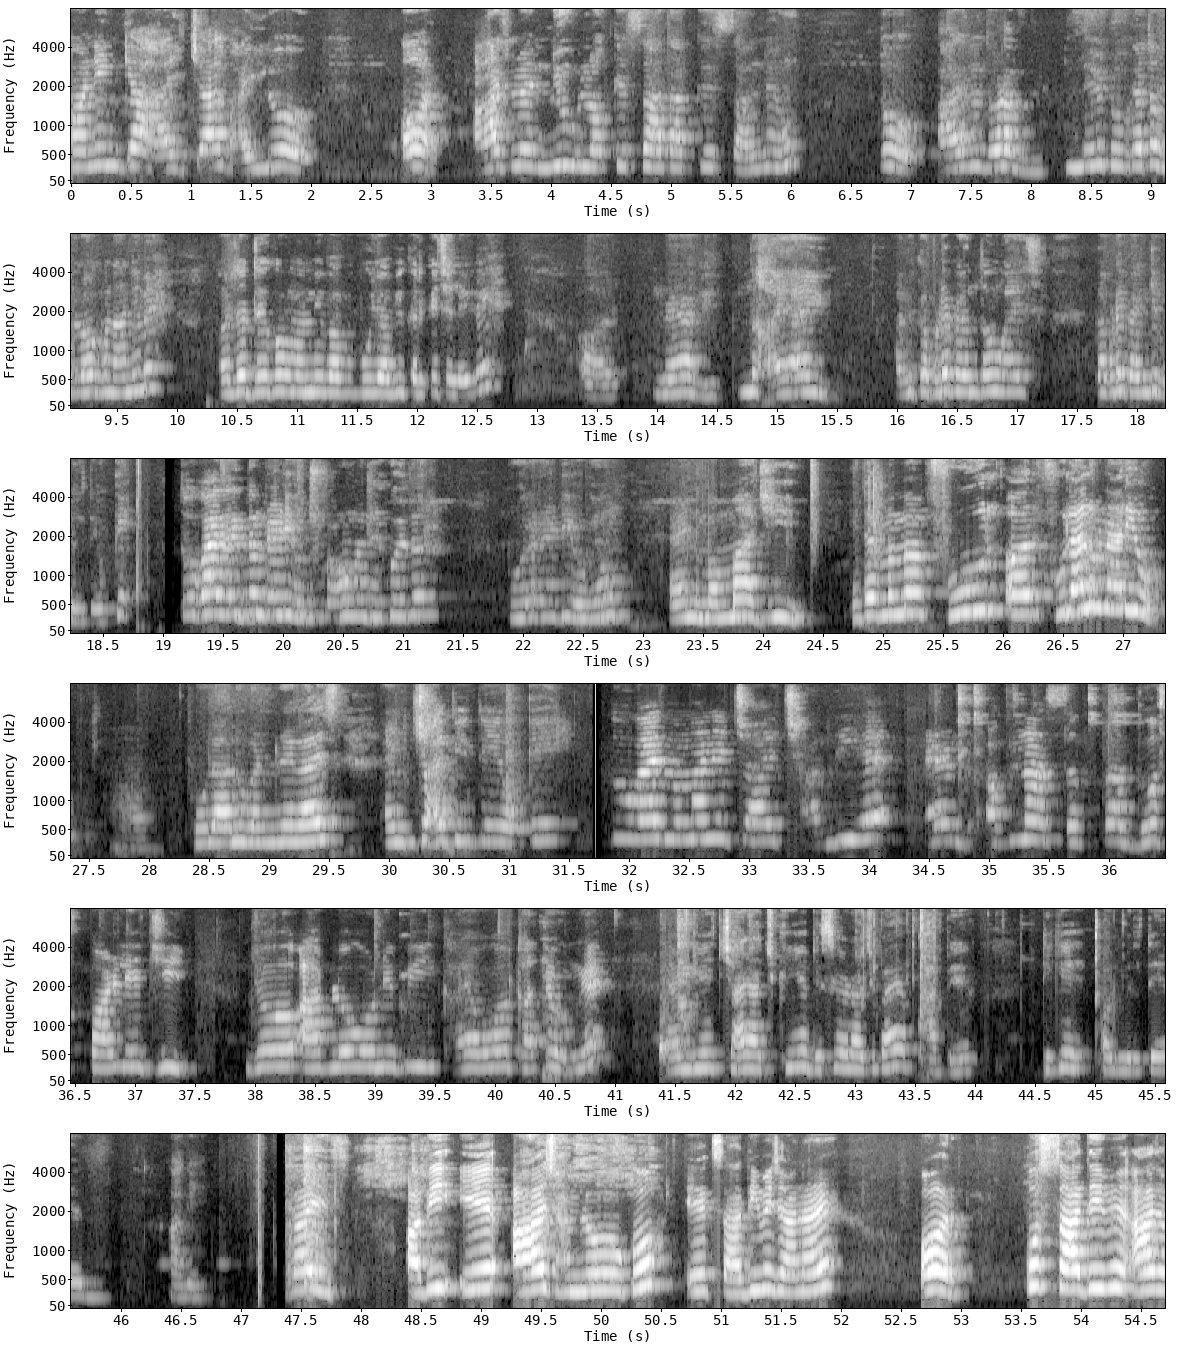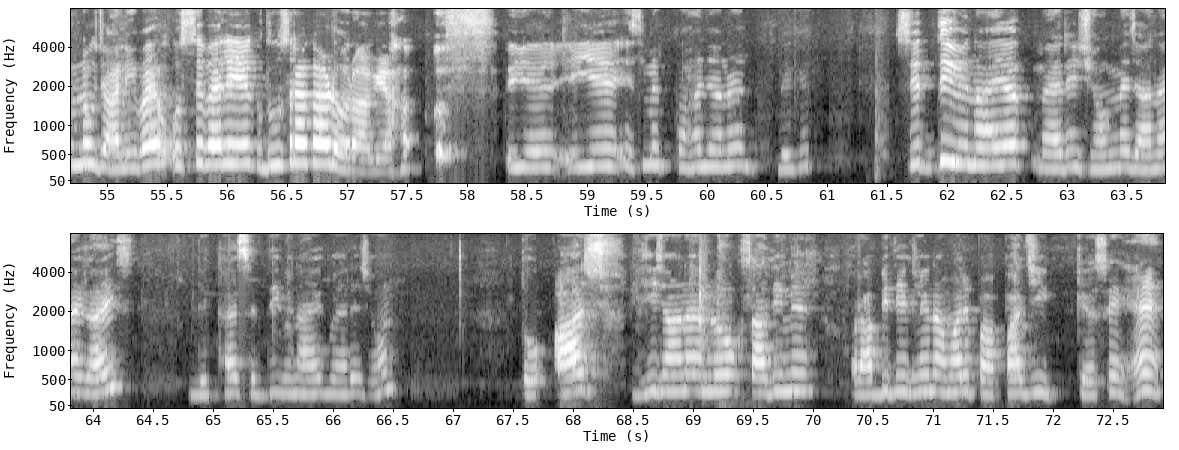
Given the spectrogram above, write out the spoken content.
Morning क्या हालचाल भाई लोग? और आज मैं न्यू ब्लॉग के साथ आपके सामने हूँ। तो आज मैं थोड़ा लेट हो गया था ब्लॉग बनाने में। और जब देखो मम्मी पापा पूजा भी करके चले गए। और मैं अभी नहाया ही हूँ। अभी कपड़े पहनता हूँ गाइस कपड़े पहन के मिलते ओके तो गाइस एकदम रेडी हो चुका हूँ मैं देखो इधर। पूरा रेडी हो गया हूँ। एंड मम्मा जी इधर मम्मा फूल और फूल आलू बना रही हो? फूल आलू बन रहे गाइस एंड चाय पीते हैं ओके तो गाइस मम्मा ने चाय छान दी है। एंड अपना सबका दोस्त पार्ले जी, जो आप लोगों ने भी खाया होगा और खाते होंगे। एंड ये चाय आ चुकी है, बिस्किट आ चुका है, अब खाते हैं। ठीक है? और मिलते हैं आगे। गाइस अभी ये आज हम लोगों को एक शादी में जाना है। और उस शादी में आज हम लोग जा नहीं पाए उससे पहले एक दूसरा कार्ड और आ गया। ये ये इसमें कहाँ जाना है? देखें सिद्धि विनायक मैरिज होम में जाना है गाइस लिखा है सिद्धि विनायक मैरिज होम तो आज भी जाना है हम लोग शादी में, और आप भी देख लेना हमारे पापा जी कैसे हैं,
